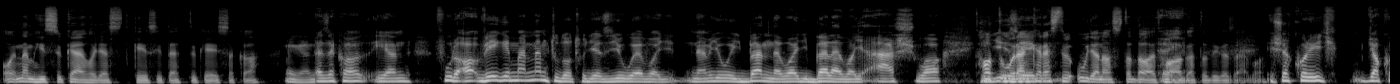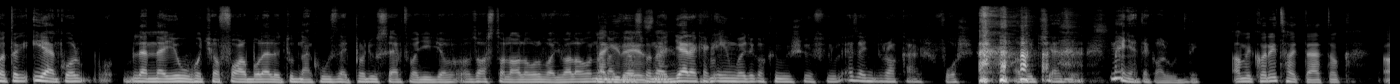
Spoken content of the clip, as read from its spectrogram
nem hisszük el, hogy ezt készítettük éjszaka. Igen. Ezek a ilyen fura, a végén már nem tudod, hogy ez jó-e, vagy nem jó, így benne vagy, bele vagy ásva. Hat órán izé- keresztül ugyanazt a dalt Igen. hallgatod igazából. És akkor így gyakorlatilag ilyenkor lenne jó, hogyha a falból elő tudnánk húzni egy producert, vagy így az asztal alól, vagy valahonnan, azt Megidézni. mondja, hogy gyerekek, én vagyok a külső fül. Ez egy rakás fos, amit csináltok. Menjetek aludni. Amikor itt hagytátok a,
